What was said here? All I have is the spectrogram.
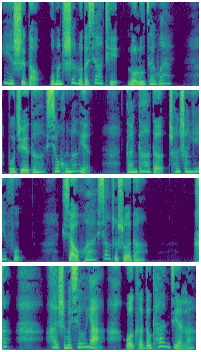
意识到我们赤裸的下体裸露在外，不觉得羞红了脸，尴尬的穿上衣服。小花笑着说道：“哼。”害什么羞呀？我可都看见了。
